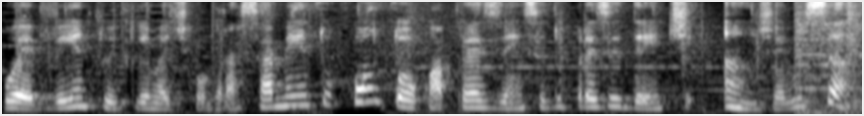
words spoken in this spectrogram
O evento, em clima de congraçamento, contou com a presença do presidente Ângelo Santos.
